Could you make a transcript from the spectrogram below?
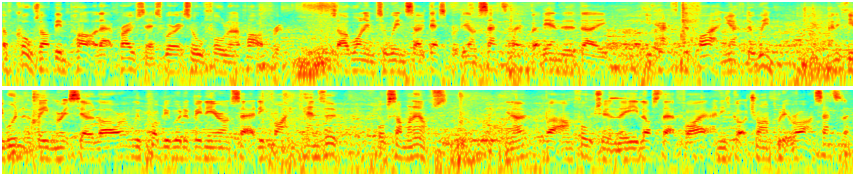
of course, I've been part of that process where it's all fallen apart for him. So I want him to win so desperately on Saturday. But at the end of the day, you have to fight and you have to win. And if he wouldn't have beat Mauricio Lara, we probably would have been here on Saturday fighting Can Xu or someone else. You know, but unfortunately, he lost that fight and he's got to try and put it right on Saturday.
